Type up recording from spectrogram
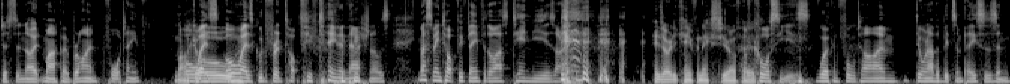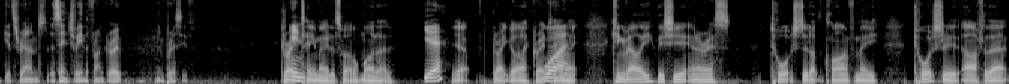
Just a note, Mark O'Brien, 14th. Marco. Always oh. always good for a top 15 at Nationals. He must have been top 15 for the last 10 years, I reckon. He's already keen for next year. I've heard. of course he is. Working full time, doing other bits and pieces, and gets around essentially in the front group. Impressive. Great In- teammate as well, might add. Yeah, Yeah, great guy, great Why? teammate. King Valley this year, NRS, torched it up the climb for me. Torched it after that.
